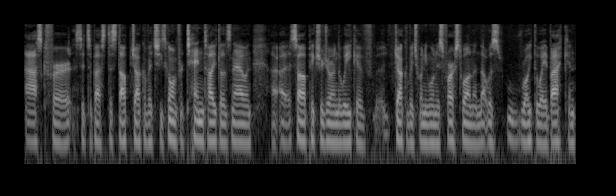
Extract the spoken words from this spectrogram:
ask for Tsitsipas to stop Djokovic. He's going for ten titles now, and I, I, saw a picture during the week of Djokovic when he won his first one, and that was right the way back. And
